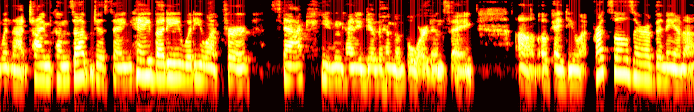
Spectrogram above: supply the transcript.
when that time comes up, just saying, "Hey, buddy, what do you want for snack?" You can kind of give him a board and say, um, "Okay, do you want pretzels or a banana?"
